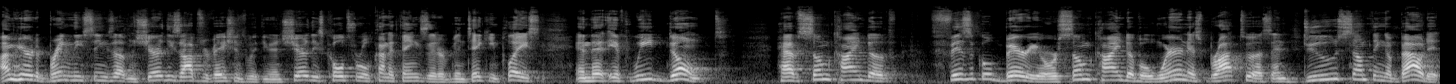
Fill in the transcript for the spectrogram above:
I'm here to bring these things up and share these observations with you and share these cultural kind of things that have been taking place. And that if we don't have some kind of physical barrier or some kind of awareness brought to us and do something about it,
